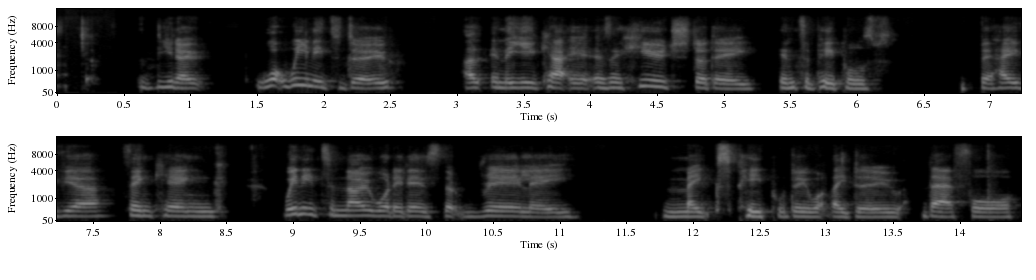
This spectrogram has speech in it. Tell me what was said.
yeah. you know, what we need to do uh, in the UK is a huge study into people's behavior, thinking, we need to know what it is that really makes people do what they do therefore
